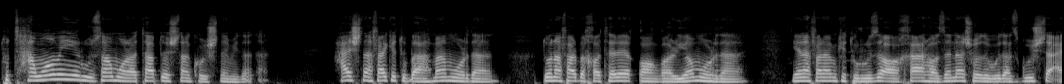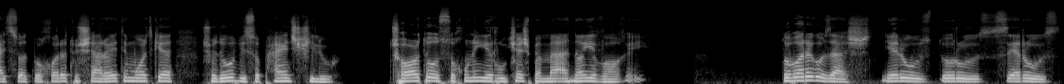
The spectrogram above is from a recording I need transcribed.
تو تمام این روزها مرتب داشتن کشته می‌دادن. هشت نفر که تو بهمن مردن دو نفر به خاطر قانقاریا مردن. یه نفر هم که تو روز آخر حاضر نشده بود از گوشت اجساد بخوره تو شرایطی مرد که شده بود 25 کیلو. چهار تا استخونه یه روکش به معنای واقعی. دوباره گذشت. یه روز دو روز سه روز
